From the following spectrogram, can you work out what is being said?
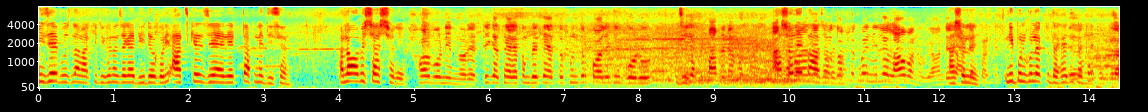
নিজেই বুঝলাম আর কি বিভিন্ন জায়গায় ভিডিও করি। আজকে যে রেটটা আপনি দিছেন মানে অবিশ্বাস্য রেট সর্বনিম্ন রেট ঠিক আছে? এরকম রেটে এত সুন্দর কোয়ালিটির গরু ঠিক আছে পাবে না আসলে পাওয়া যাবে দর্শক ভাই নিলে লাভবান হবে আসলে নিপুলগুলো একটু দেখাই দিই কাকা নিপুলগুলো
